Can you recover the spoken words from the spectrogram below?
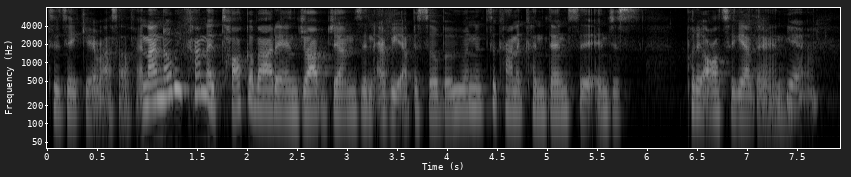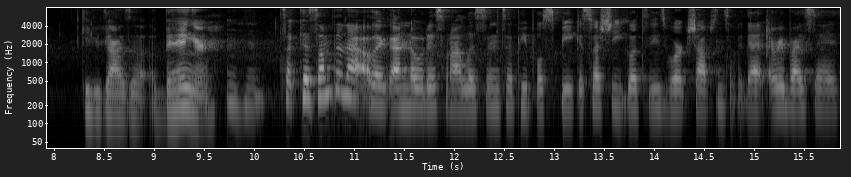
to take care of ourselves. And I know we kind of talk about it and drop gems in every episode, but we wanted to kind of condense it and just put it all together and yeah. Give you guys a, a banger. Mm-hmm. So, cause something that like I notice when I listen to people speak, especially you go to these workshops and stuff like that, everybody says,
